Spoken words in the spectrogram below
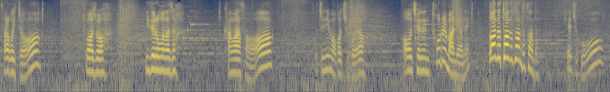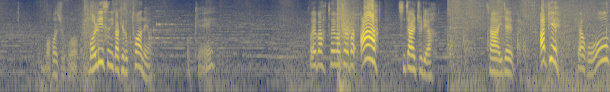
잘하고 있죠. 좋아, 좋아. 이대로만 하자. 강화석. 꾸준히 먹어주고요. 어, 쟤는 토를 많이 하네. 또 한다, 또 한다, 또 한다, 또 한다. 피해주고. 먹어주고. 멀리 있으니까 계속 토하네요. 오케이. 토해봐, 토해봐, 토해봐. 아! 진짜 할 줄이야. 자 이제 아 피해 피하고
